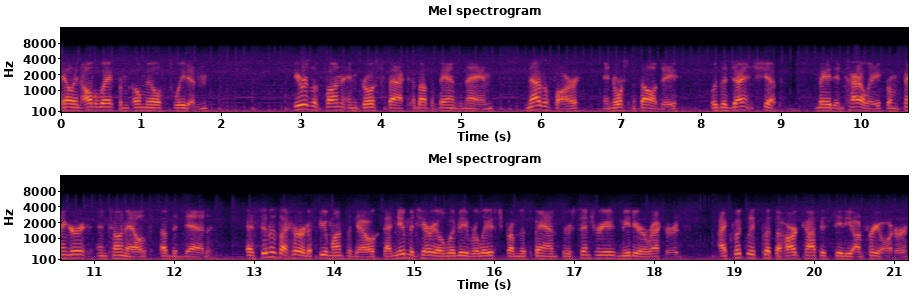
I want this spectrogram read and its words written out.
hailing all the way from Umeå, Sweden. Here is a fun and gross fact about the band's name. Naglfar, in Norse mythology, was a giant ship made entirely from fingers and toenails of the dead. As soon as I heard a few months ago that new material would be released from this band through Century Media Records, I quickly put the hard copy CD on pre-order.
